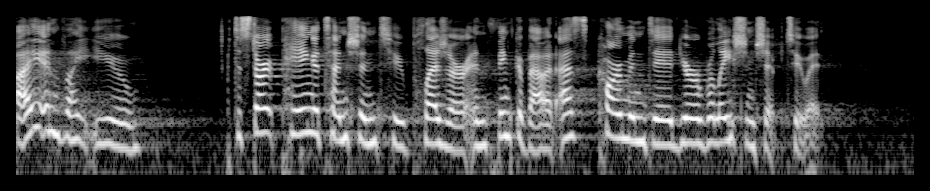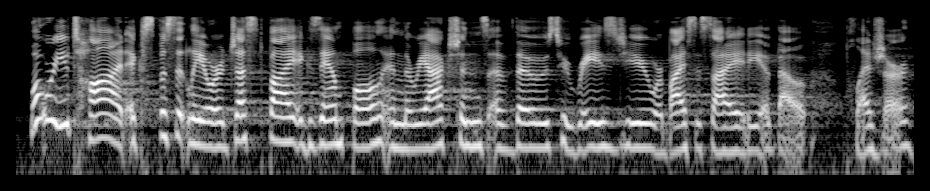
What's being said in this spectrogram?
I invite you to start paying attention to pleasure and think about, as Carmen did, your relationship to it. What were you taught explicitly or just by example and the reactions of those who raised you or by society about pleasure?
